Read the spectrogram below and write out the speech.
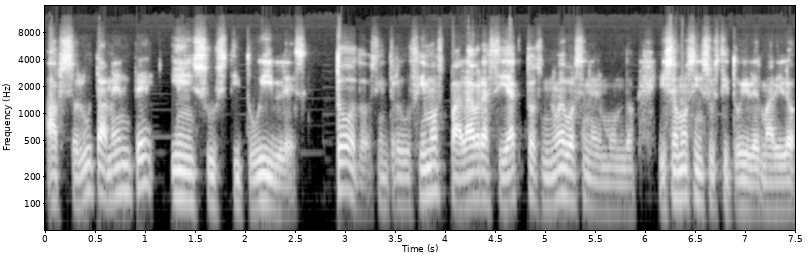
absolutamente insustituibles todos introducimos palabras y actos nuevos en el mundo y somos insustituibles, Marilo.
